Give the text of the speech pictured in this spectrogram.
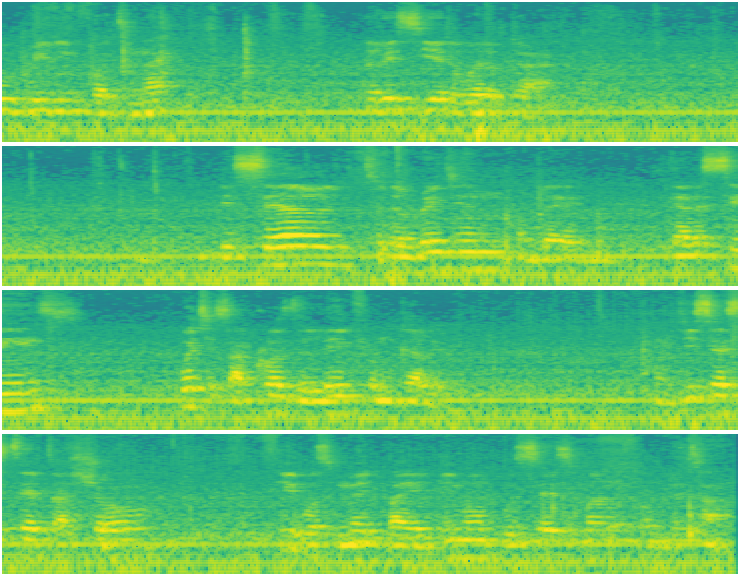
gospel reading for tonight. Let us hear the word of God. They sailed to the region of the Gerasenes, which is across the lake from Galilee. When Jesus stepped ashore, he was met by a demon possessed man from the town.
